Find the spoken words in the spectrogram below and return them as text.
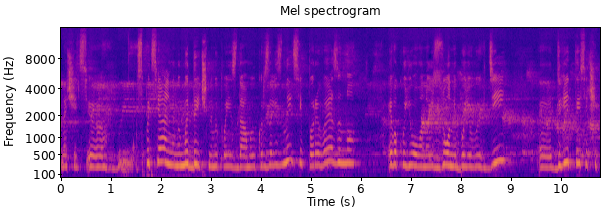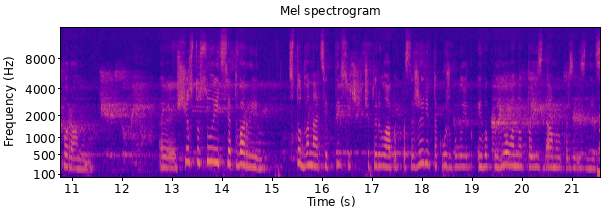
Значить, е, спеціальними медичними поїздами Укрзалізниці перевезено евакуйовано із зони бойових дій е, дві тисячі поранених. Е, Що стосується тварин, 112 тисяч чотирилапих пасажирів також було евакуйовано поїздами Укрзалізниці.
